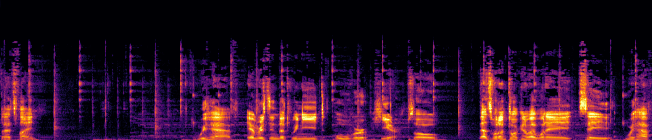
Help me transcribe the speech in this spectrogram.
That's fine. We have everything that we need over here. So that's what I'm talking about when I say we have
